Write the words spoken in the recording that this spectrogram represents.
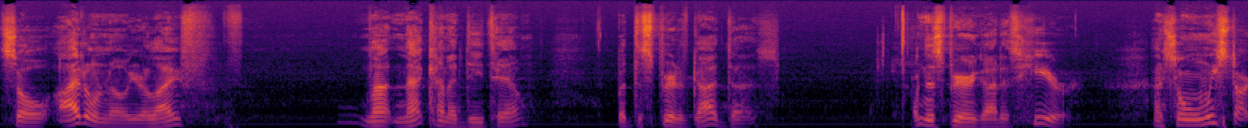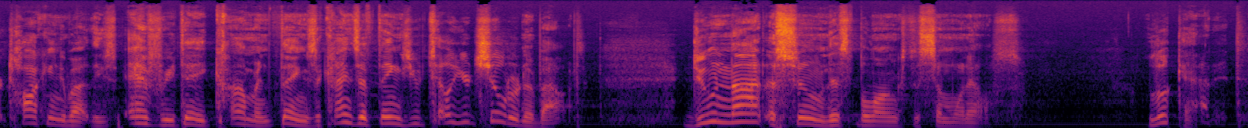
So I don't know your life, not in that kind of detail, but the Spirit of God does. And the Spirit of God is here. And so when we start talking about these everyday common things, the kinds of things you tell your children about, do not assume this belongs to someone else. Look at it.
